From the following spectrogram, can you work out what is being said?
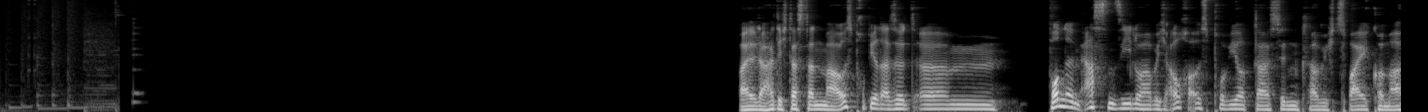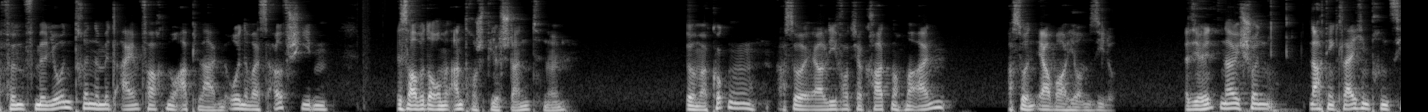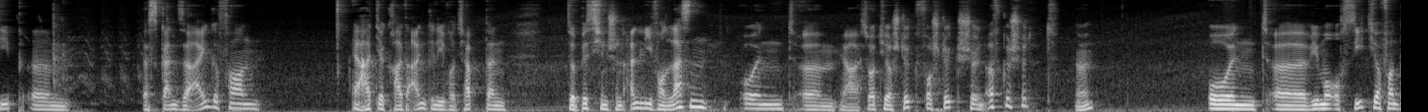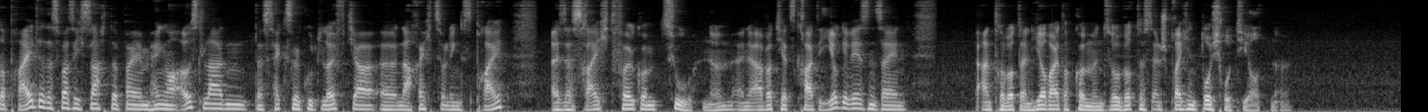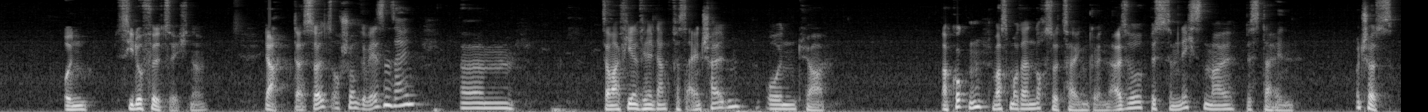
Weil da hatte ich das dann mal ausprobiert. Also ähm, vorne im ersten Silo habe ich auch ausprobiert. Da sind, glaube ich, 2,5 Millionen drin mit einfach nur abladen, ohne was aufschieben. Ist aber darum ein anderer Spielstand. Ne? So, mal gucken. Achso, er liefert ja gerade nochmal an. Achso, und er war hier im Silo. Also hier hinten habe ich schon nach dem gleichen Prinzip ähm, das Ganze eingefahren. Er hat ja gerade angeliefert. Ich habe dann so ein bisschen schon anliefern lassen. Und ähm, ja, es wird hier Stück für Stück schön aufgeschüttet. Ne? Und äh, wie man auch sieht hier von der Breite, das was ich sagte beim Hänger ausladen, das Häckselgut läuft ja äh, nach rechts und links breit. Also es reicht vollkommen zu. Ne? Er wird jetzt gerade hier gewesen sein. Der andere wird dann hier weiterkommen und so wird das entsprechend durchrotiert. Ne? Und Silo füllt sich. Ne? Ja, das soll es auch schon gewesen sein. Ähm, Sag mal, vielen, vielen Dank fürs Einschalten und ja, mal gucken, was wir dann noch so zeigen können. Also bis zum nächsten Mal, bis dahin und tschüss.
